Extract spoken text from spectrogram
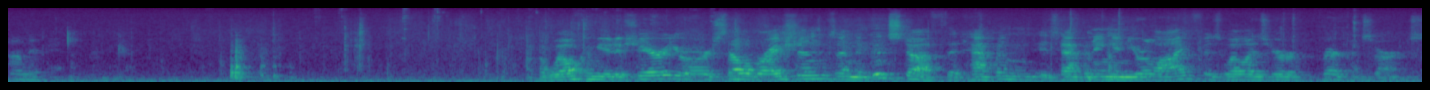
Amen. I welcome you to share your celebrations and the good stuff that happen, is happening in your life as well as your prayer concerns.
